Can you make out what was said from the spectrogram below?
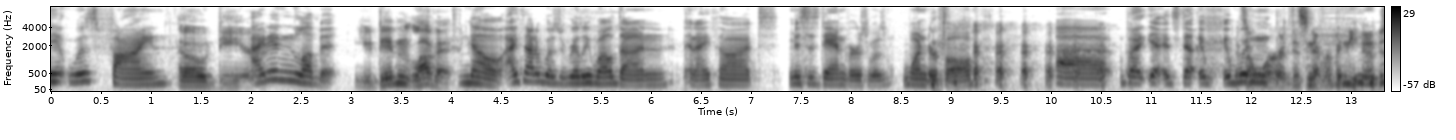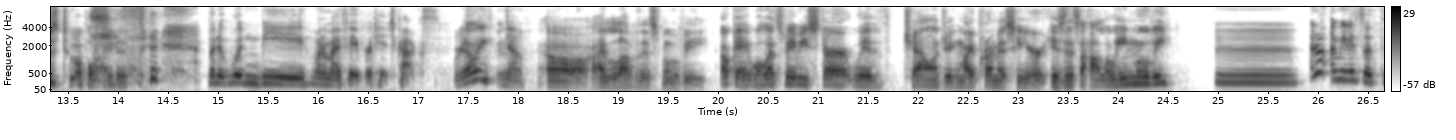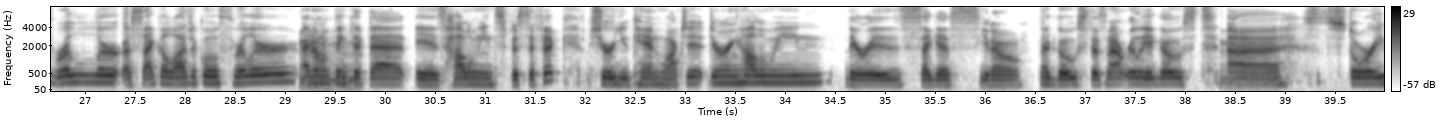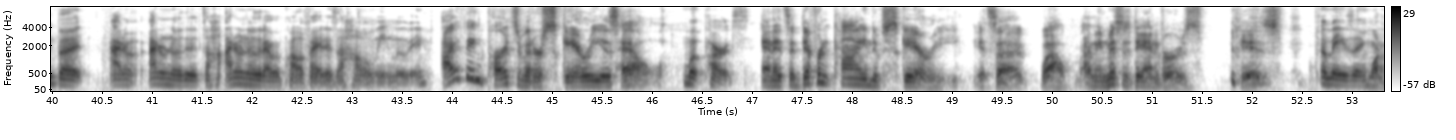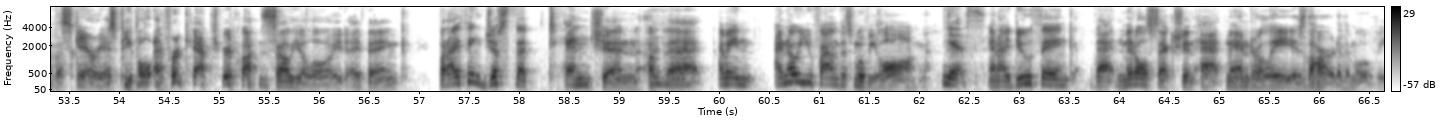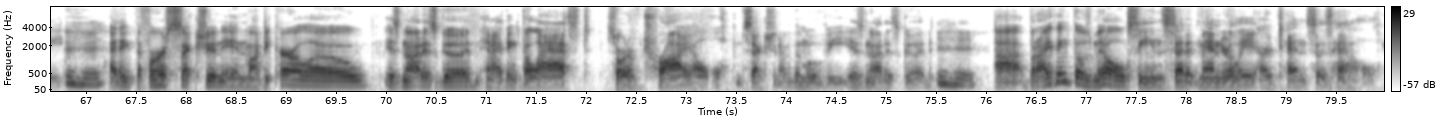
it was fine. Oh dear. I didn't love it. You didn't love it. No, I thought it was really well done, and I thought Mrs. Danvers was wonderful. uh, but yeah, it's de- it, it It's a wouldn't. word that's never been used to apply this. but it wouldn't be one of my favorite Hitchcocks. Really? No. Oh, I love this movie. Okay, well, let's maybe start with challenging my premise here. Is this a Halloween movie? Mm, I don't. I mean, it's a thriller, a psychological thriller. I don't think that that is Halloween specific. Sure, you can watch it during Halloween. There is, I guess, you know, a ghost that's not really a ghost uh, story, but I don't. I don't know that it's a. I don't know that I would qualify it as a Halloween movie. I think parts of it are scary as hell. What parts? And it's a different kind of scary. It's a, well, I mean, Mrs. Danvers is Amazing. one of the scariest people ever captured on celluloid, I think. But I think just the tension of mm-hmm. that. I mean, I know you found this movie long, Yes. and I do think that middle section at Manderley is the heart of the movie. Mm-hmm. I think the first section in Monte Carlo is not as good, and I think the last sort of trial section of the movie is not as good. Mm-hmm. Uh, but I think those middle scenes set at Manderley are tense as hell.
